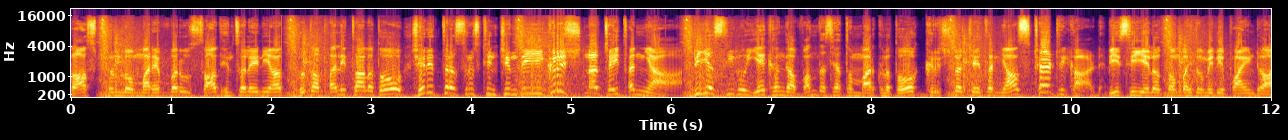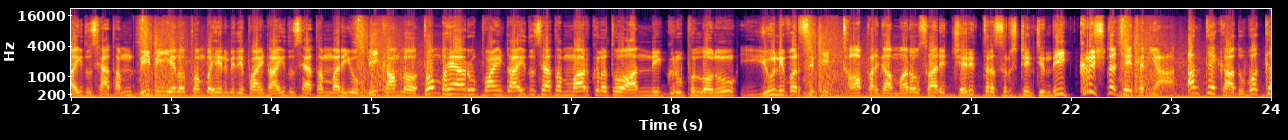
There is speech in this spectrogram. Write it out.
రాష్ట్రంలో మరెవ్వరూ సాధించలేని అద్భుత ఫలితాలతో చరిత్ర సృష్టించింది కృష్ణ చైతన్య. బిఎస్సిలో ఏకంగా వంద శాతం మార్కులతో కృష్ణ చైతన్య స్టేట్ రికార్డ్. బీసీఏలో తొంభై తొమ్మిది పాయింట్ ఐదు శాతం బీబీఏలో తొంభై ఎనిమిది పాయింట్ ఐదు శాతం మరియు బీకామ్లో తొంభై ఆరు పాయింట్ ఐదు శాతం మార్కులతో అన్ని గ్రూపుల్లోనూ యూనివర్సిటీ టాపర్గా మరోసారి చరిత్ర సృష్టించింది కృష్ణ చైతన్య. అంతేకాదు ఒక్క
